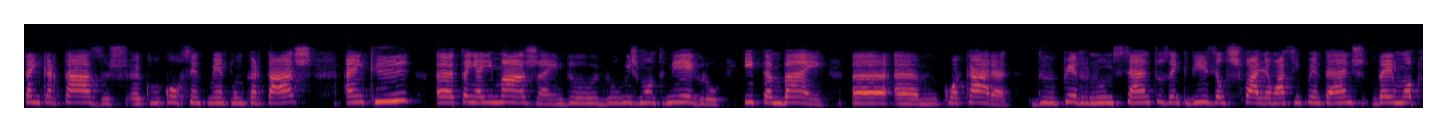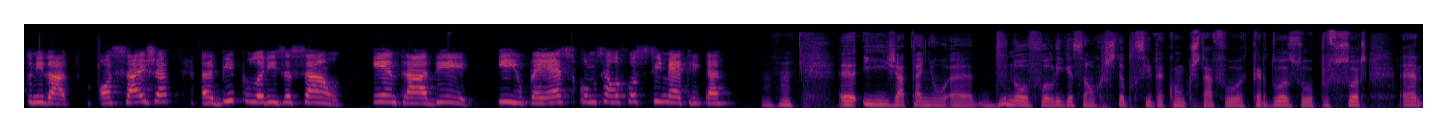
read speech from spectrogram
tem cartazes, uh, colocou recentemente um cartaz em que uh, tem a imagem do, do Luís Montenegro e também uh, eh, um, com a cara de Pedro Nuno Santos, em que diz eles falham há 50 anos, deem uma oportunidade. ou seja, a bipolarização entre a AD e o PS como se ela fosse simétrica. Uhum. Uh, e já tenho uh, de novo a ligação restabelecida com Gustavo Cardoso, professor. Uh,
